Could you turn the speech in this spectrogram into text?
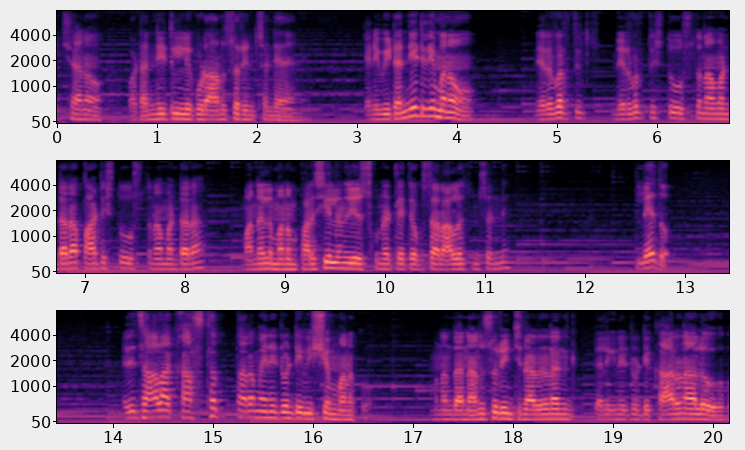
ఇచ్చానో వాటన్నిటిని కూడా అనుసరించండి అని. కానీ వీటన్నిటిని మనం నిర్వర్తి నిర్వర్తిస్తూ వస్తున్నామంటారా? పాటిస్తూ వస్తున్నామంటారా? మనల్ని మనం పరిశీలన చేసుకున్నట్లయితే ఒకసారి ఆలోచించండి. లేదు. ఇది చాలా కష్టతరమైనటువంటి విషయం మనకు. మనం దాన్ని అనుసరించి నడవడానికి కలిగినటువంటి కారణాలు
